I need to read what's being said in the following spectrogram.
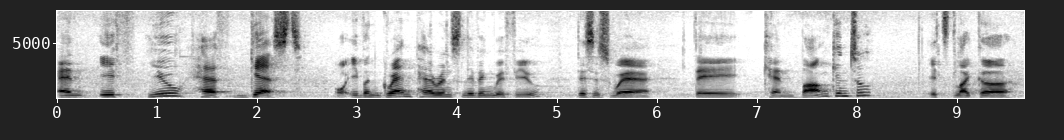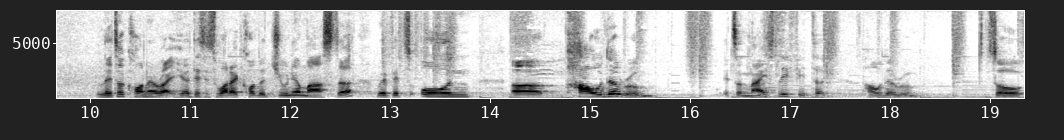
And if you have guests or even grandparents living with you, this is where they can bunk into. It's like a little corner right here. This is what I call the junior master with its own a powder room. It's a nicely fitted powder room. So,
